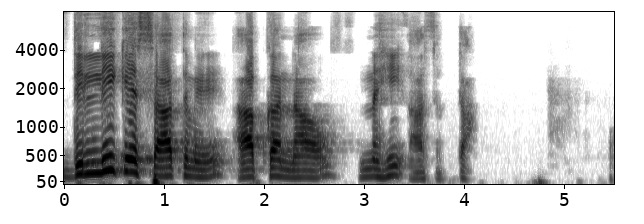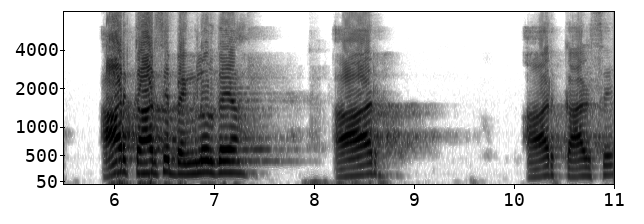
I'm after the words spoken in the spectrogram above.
दिल्ली के साथ में आपका नाव नहीं आ सकता। आर कार से बेंगलोर गया। आर आर कार से।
